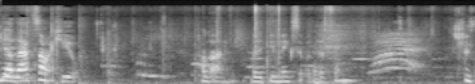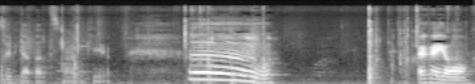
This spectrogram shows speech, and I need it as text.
Yeah, that's not cute. Hold on, but if you mix it with this one, She said, "Yeah, that's not cute." Oh. Okay, y'all.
